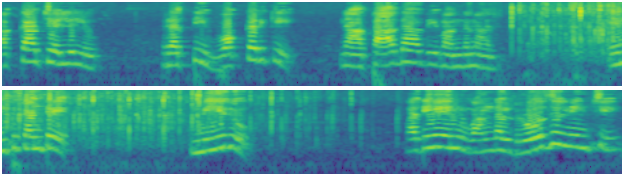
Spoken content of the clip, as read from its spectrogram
అక్కా చెల్లెలు ప్రతి ఒక్కరికి నా పాదాభివందనాలు. ఎందుకంటే మీరు పదిహేను వందల రోజుల నుంచి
